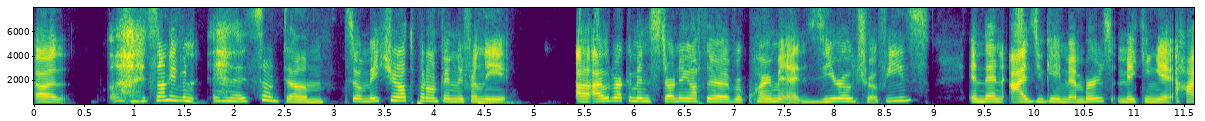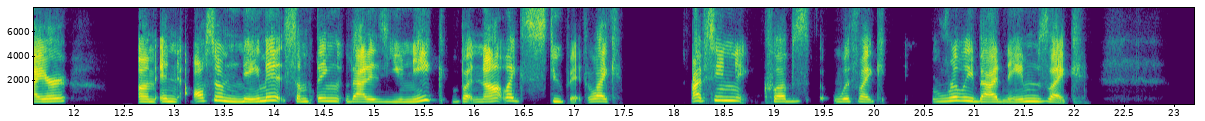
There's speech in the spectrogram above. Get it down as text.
Uh it's not even it's so dumb. So make sure not to put on family friendly. Uh, I would recommend starting off the requirement at zero trophies, and then as you gain members, making it higher. Um, and also name it something that is unique, but not like stupid. Like I've seen clubs with like really bad names, like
